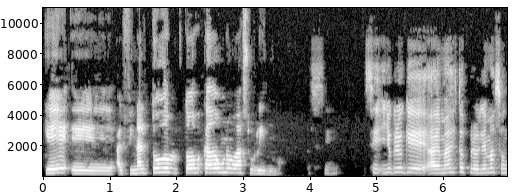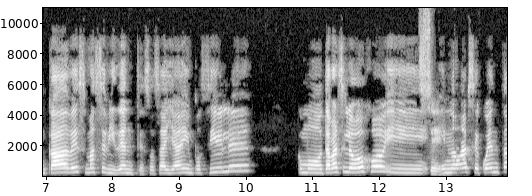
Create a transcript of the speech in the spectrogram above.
que eh, al final todo, todo, cada uno va a su ritmo. Sí. Sí, yo creo que además estos problemas son cada vez más evidentes, o sea, ya es imposible como taparse los ojos y, no darse cuenta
